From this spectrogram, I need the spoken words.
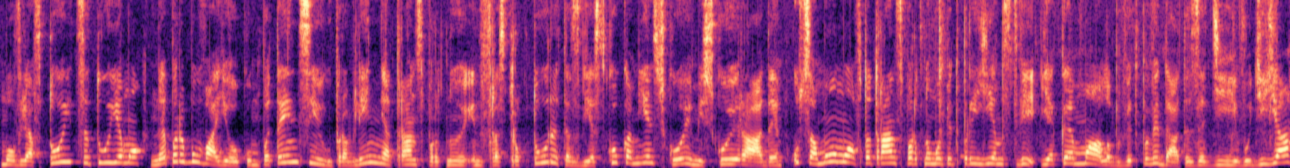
Мовляв, той, цитуємо, не перебуває у компетенції управління транспортної інфраструктури та зв'язку Кам'янської міської ради. У самому автотранспортному підприємстві, яке мало б відповідати за дії водія,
